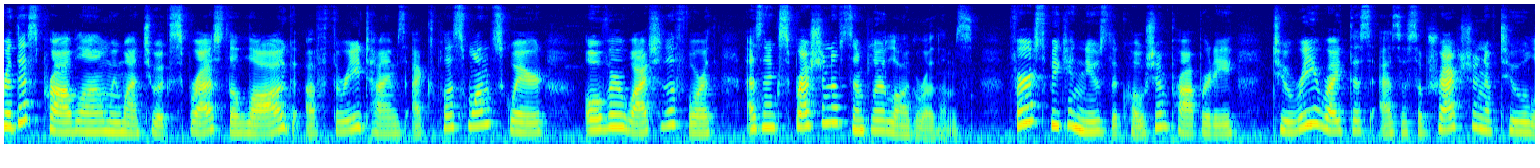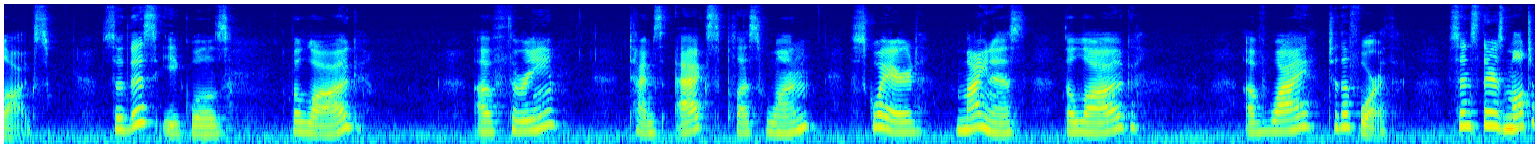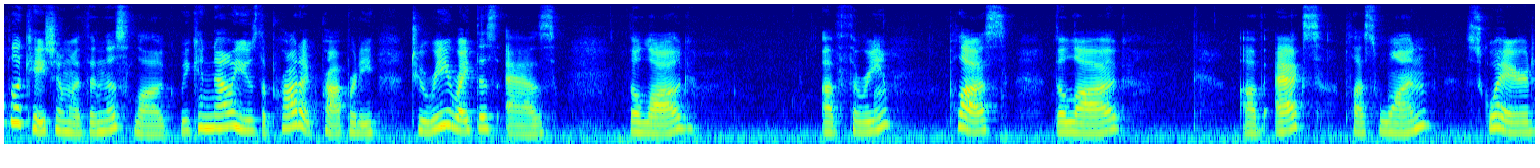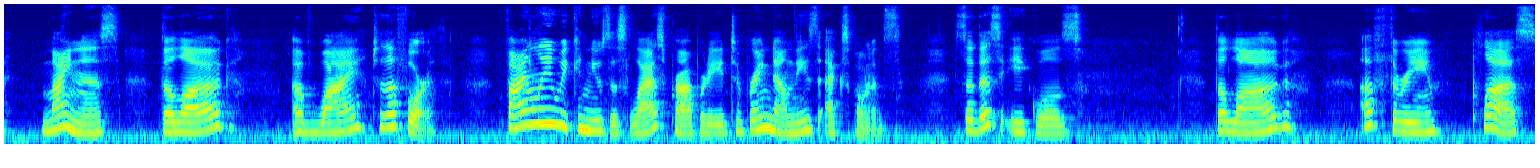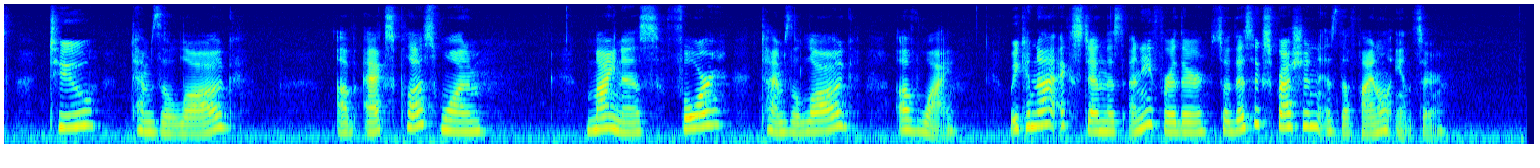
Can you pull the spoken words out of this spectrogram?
For this problem, we want to express the log of 3 times x plus 1 squared over y to the fourth as an expression of simpler logarithms. First, we can use the quotient property to rewrite this as a subtraction of two logs. So this equals the log of 3 times x plus 1 squared minus the log of y to the fourth. Since there's multiplication within this log, we can now use the product property to rewrite this as the log of 3 plus the log of x plus 1 squared minus the log of y to the fourth. Finally, we can use this last property to bring down these exponents. So this equals the log of 3 plus 2 times the log of x plus 1 minus 4 times the log of y. We cannot extend this any further, so this expression is the final answer.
